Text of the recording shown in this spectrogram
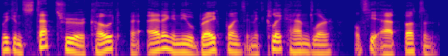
we can step through our code by adding a new breakpoint in the click handler of the add button.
